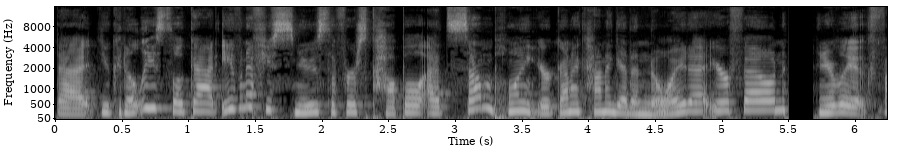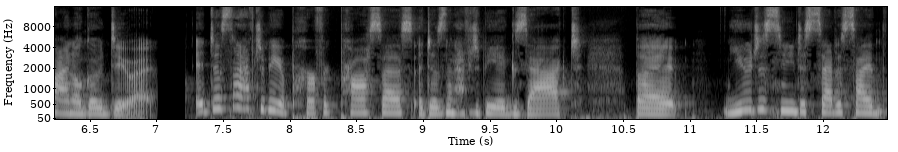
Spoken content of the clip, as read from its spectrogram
that you can at least look at, even if you snooze the first couple, at some point you're to kind of get annoyed at your phone and you're like, fine, I'll go do it. It doesn't have to be a perfect process, it doesn't have to be exact, but you just need to set aside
